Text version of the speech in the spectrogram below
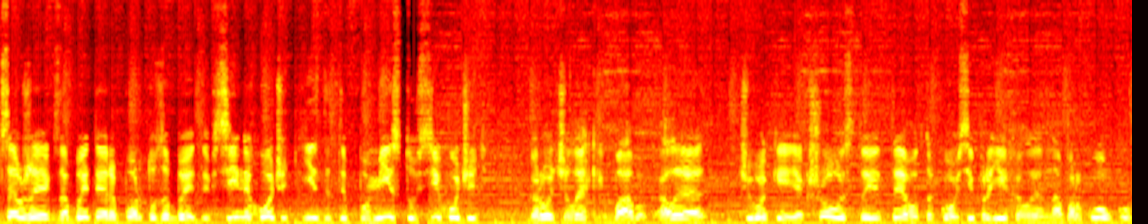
Це вже як забитий аеропорт, то забитий. Всі не хочуть їздити по місту, всі хочуть коротше, легких бабок. Але, чуваки, якщо ви стоїте отако, всі приїхали на парковку,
